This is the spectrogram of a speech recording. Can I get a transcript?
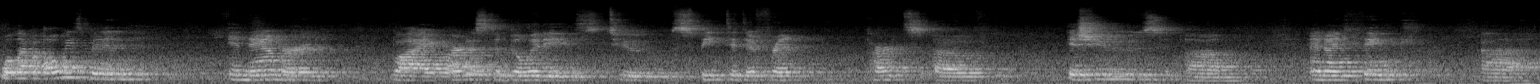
Well, I've always been enamored by artists' abilities to speak to different parts of issues. Um, and I think, uh,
